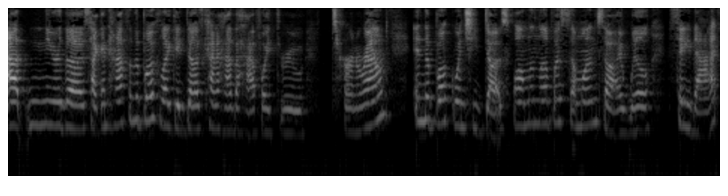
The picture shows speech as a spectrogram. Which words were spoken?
at near the second half of the book, like it does kind of have a halfway through turnaround in the book when she does fall in love with someone, so I will say that.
